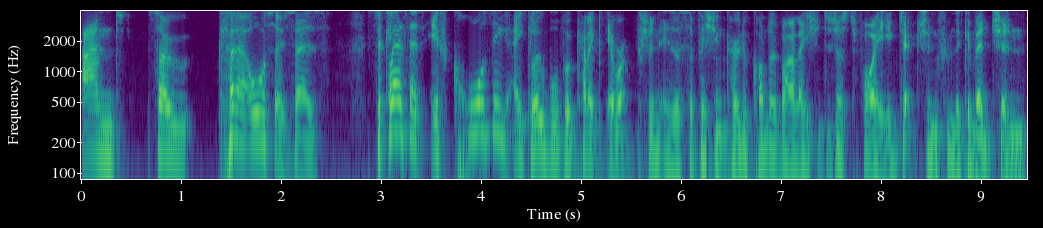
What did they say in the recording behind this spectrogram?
And so Claire also says. So Claire says if causing a global volcanic eruption is a sufficient code of conduct violation to justify ejection from the convention,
